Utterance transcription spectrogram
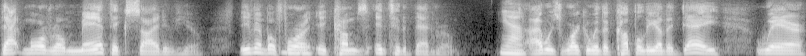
that more romantic side of you, even before mm-hmm. it comes into the bedroom. Yeah. I was working with a couple the other day where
